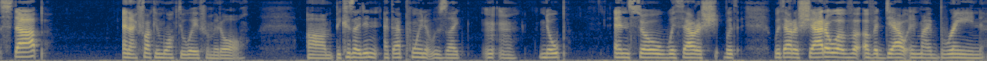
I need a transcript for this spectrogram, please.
stop, and I fucking walked away from it all. um, because I didn't at that point. It was like, nope. And so, without a sh- with without a shadow of of a doubt in my brain,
